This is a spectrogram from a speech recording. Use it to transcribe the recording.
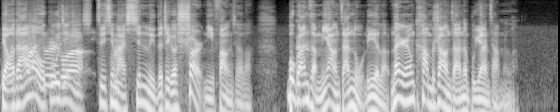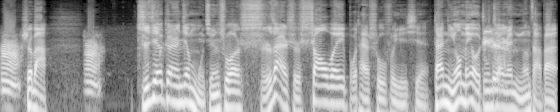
表达了，我估计你最起码心里的这个事儿你放下了。不管怎么样，咱努力了，那人看不上咱，那不怨咱们了，嗯是吧？嗯，直接跟人家母亲说，实在是稍微不太舒服一些。但你又没有中间人，你能咋办？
